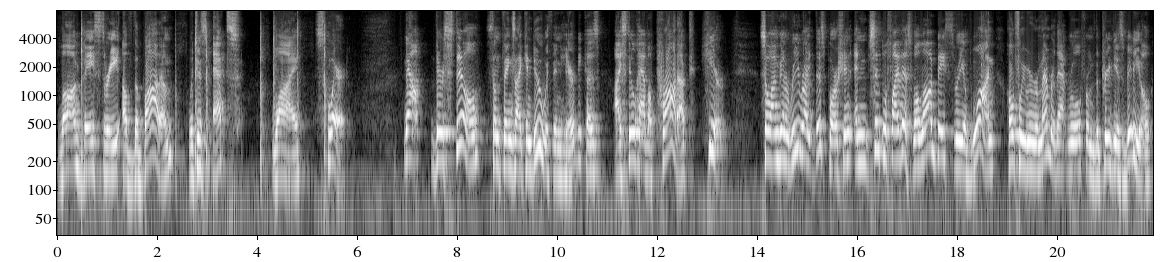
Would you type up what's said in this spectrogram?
log base 3 of the bottom, which is x, y squared. Now, there's still some things I can do within here because I still have a product here. So I'm going to rewrite this portion and simplify this. Well, log base 3 of 1, hopefully we remember that rule from the previous video.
